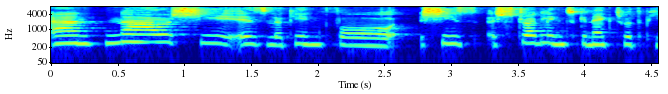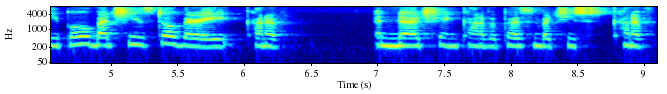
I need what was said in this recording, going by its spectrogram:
And now she is looking for she's struggling to connect with people, but she is still very kind of a nurturing kind of a person, but she's kind of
